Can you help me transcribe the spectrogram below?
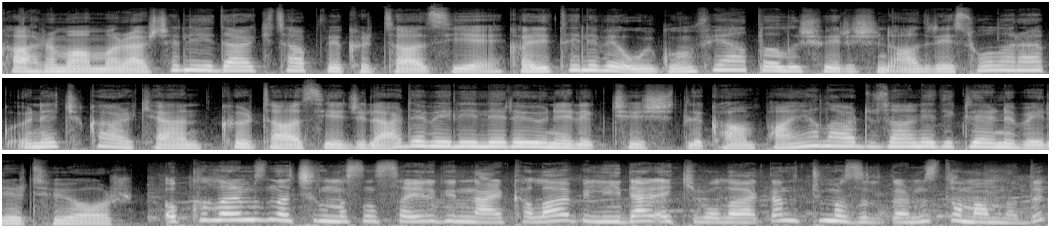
Kahramanmaraş'ta lider kitap ve kırtasiye, kaliteli ve uygun fiyatlı alışverişin adresi olarak öne çıkarken, kırtasiyeciler de velilere yönelik çeşitli kampanyalar düzenlediklerini belirtiyor. Okullarımızın açılmasına sayılı günler kala bir lider ekip olaraktan tüm hazırlıklarımızı tamamladık.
